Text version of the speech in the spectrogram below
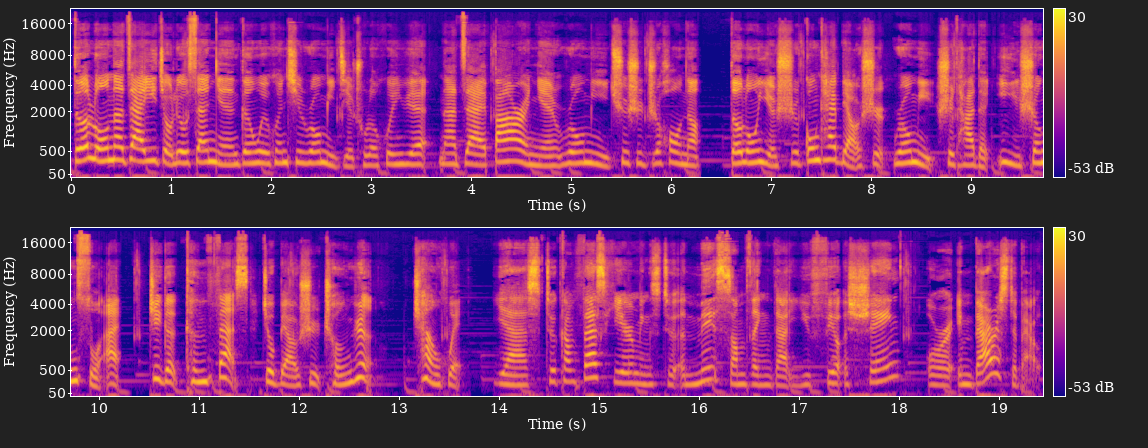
德龙呢，在一九六三年跟未婚妻 Romy 解除了婚约。那在八二年 Romy 去世之后呢，德龙也是公开表示 Romy 是他的一生所爱。这个 confess 就表示承认、忏悔。 Yes, to confess here means to admit something that you feel ashamed or embarrassed about.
